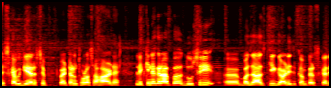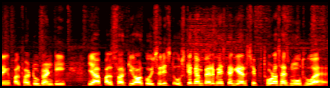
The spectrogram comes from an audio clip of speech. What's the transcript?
इसका भी गियर शिफ्ट पैटर्न थोड़ा सा हार्ड है। लेकिन अगर आप दूसरी बजाज की गाड़ी कंपेयर करेंगे पल्फर 220 या पल्फर की और कोई सीरीज़ तो उसके कंपेयर में इसका गियर शिफ्ट थोड़ा सा स्मूथ हुआ है।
